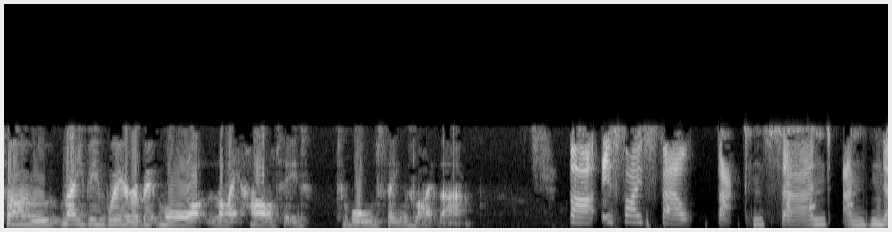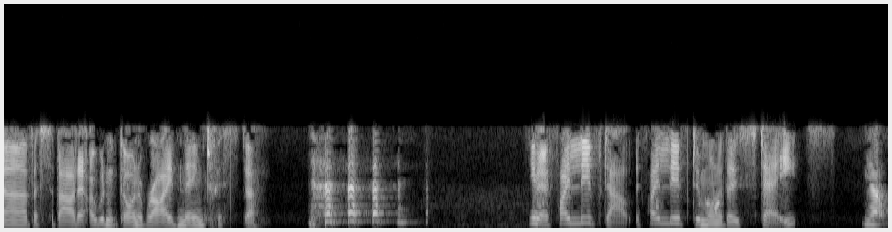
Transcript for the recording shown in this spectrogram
So maybe we're a bit more light-hearted towards things like that. But if I felt that concerned and nervous about it, I wouldn't go on a ride named Twister. you know, if I lived out, if I lived in one of those states, yeah,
